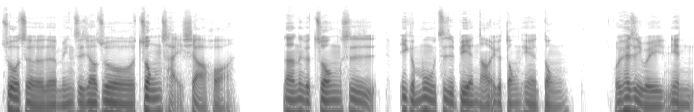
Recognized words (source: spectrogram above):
作者的名字叫做中彩夏花。那那个“中”是一个木字边，然后一个冬天的“冬”。我一开始以为念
